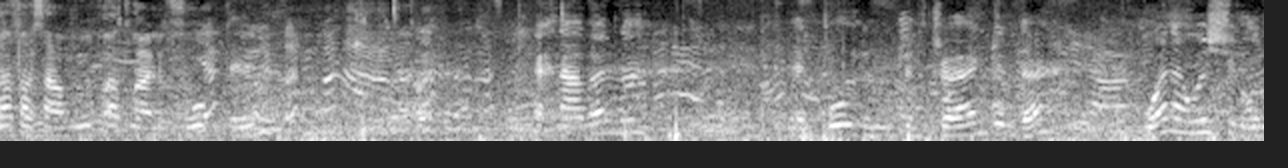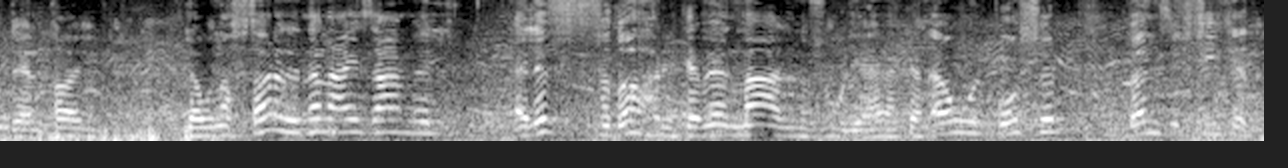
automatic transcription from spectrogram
اخد نفس عميق أطلع لفوق تاني. إحنا عملنا البول التريانجل ده وأنا وشي لقدام. طيب لو نفترض إن أنا عايز أعمل ألف ظهري كمان مع النزول يعني كان أول بوستر بنزل فيه كده.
